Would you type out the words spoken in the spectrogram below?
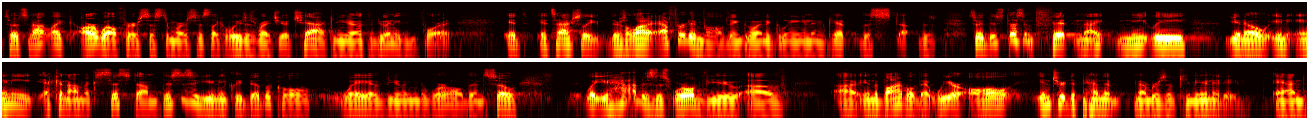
So it's not like our welfare system where it's just like, we just write you a check and you don't have to do anything for it. It, it's actually, there's a lot of effort involved in going to glean and get this stuff. So this doesn't fit ni- neatly you know, in any economic system. This is a uniquely biblical way of viewing the world. And so, what you have is this worldview of, uh, in the Bible, that we are all interdependent members of community. And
